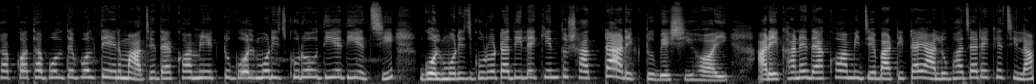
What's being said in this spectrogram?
সব কথা বলতে বলতে এর মাঝে দেখো আমি একটু গোলমরিচ গুঁড়োও দিয়ে দিয়েছি। গোলমরিচ গুঁড়োটা দিলে কিন্তু স্বাদটা আর একটু বেশি হয়। আর এখানে দেখো আমি যে বাটিটায় আলু ভাজা রেখেছিলাম,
